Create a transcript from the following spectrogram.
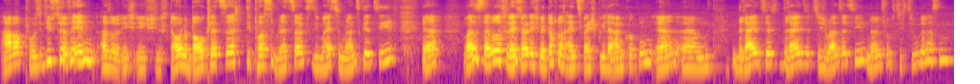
Aber positiv zu erwähnen, also ich, ich staune Bauklötze, die Boston Red Sox, die meisten Runs gezielt. Ja, was ist da los? Vielleicht sollte ich mir doch noch ein, zwei Spiele angucken. Ja, ähm, 73, 73 Runs erzielt, 59 zugelassen.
